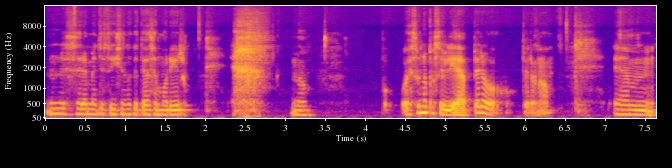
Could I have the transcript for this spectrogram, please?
No necesariamente estoy diciendo que te vas a morir. no. Es una posibilidad, pero, pero no. Um,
